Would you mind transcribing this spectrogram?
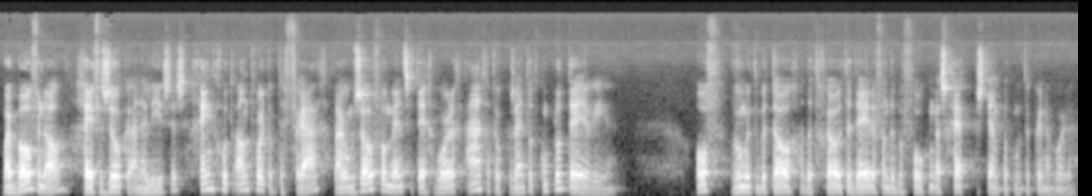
Maar bovenal geven zulke analyses geen goed antwoord op de vraag waarom zoveel mensen tegenwoordig aangetrokken zijn tot complottheorieën. Of we moeten betogen dat grote delen van de bevolking als gek bestempeld moeten kunnen worden.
